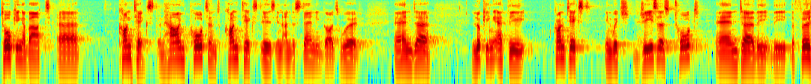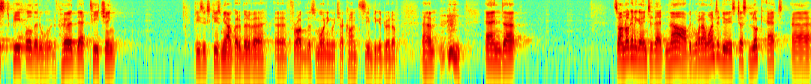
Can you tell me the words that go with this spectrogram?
talking about uh, context and how important context is in understanding God's Word. And uh, looking at the context in which Jesus taught and uh, the, the, the first people that would have heard that teaching. Please excuse me, I've got a bit of a, a frog this morning which I can't seem to get rid of. Um, and uh, so I'm not going to go into that now, but what I want to do is just look at uh,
